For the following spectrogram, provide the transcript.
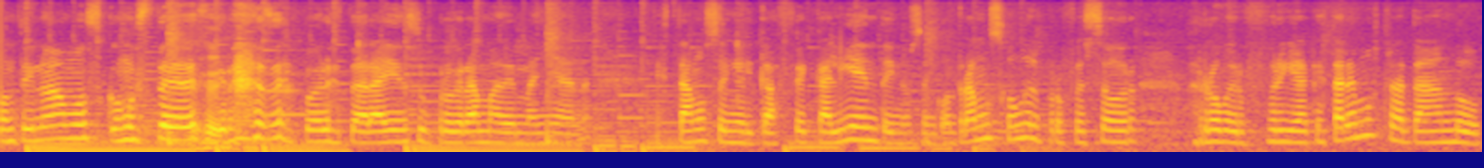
continuamos con ustedes. Gracias por estar ahí en su programa de mañana. Estamos en el Café Caliente y nos encontramos con el profesor Robert Fría, que estaremos tratando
